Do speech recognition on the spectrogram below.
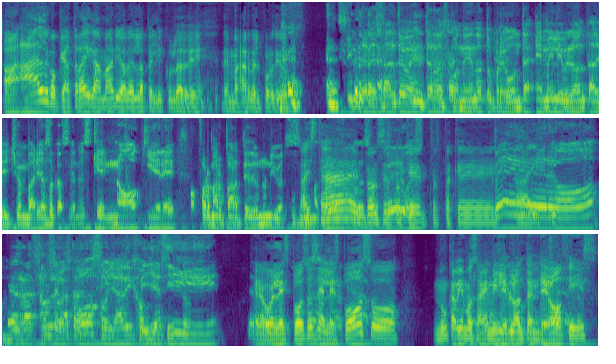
a- algo que atraiga a Mario a ver la película de, de Marvel, por Dios. Interesantemente respondiendo a tu pregunta, Emily Blunt ha dicho en varias ocasiones que no quiere formar parte de un universo Ahí está, entonces, ¿por qué? Entonces, ¿para qué? Pero El ratón su le va a traer esposo ya dijo que sí. Pero el esposo es el esposo. Nunca vimos a Emily Blunt en The Office.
